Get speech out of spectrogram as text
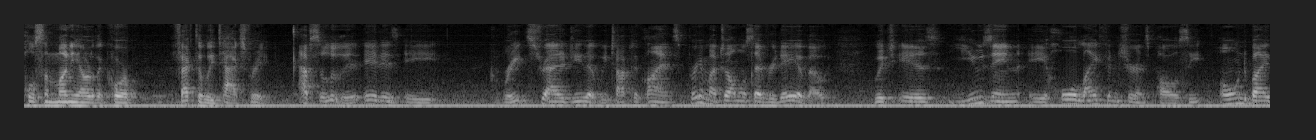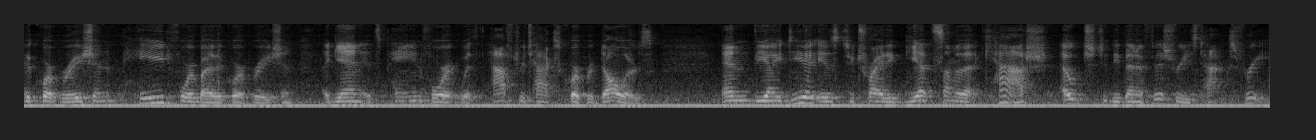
pull some money out of the corp effectively tax free? Absolutely. It is a great strategy that we talk to clients pretty much almost every day about. which is using a whole life insurance policy owned by the corporation, paid for by the corporation. Again, it's paying for it with after-tax corporate dollars. And the idea is to try to get some of that cash out to the beneficiaries tax-free.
